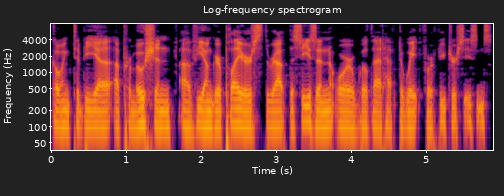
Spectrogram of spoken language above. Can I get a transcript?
going to be a, a, promotion of younger players throughout the season, or will that have to wait for future seasons?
